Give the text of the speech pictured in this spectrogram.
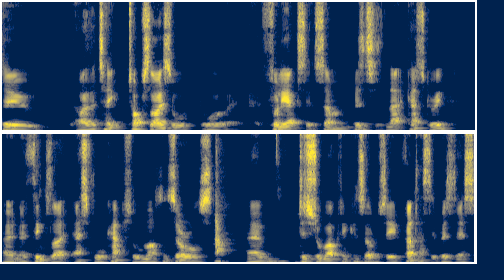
to either take top slice or, or fully exit some businesses in that category. Uh, you know, things like S4 Capital, Martin Sorrell's, um, digital marketing consultancy, fantastic business,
